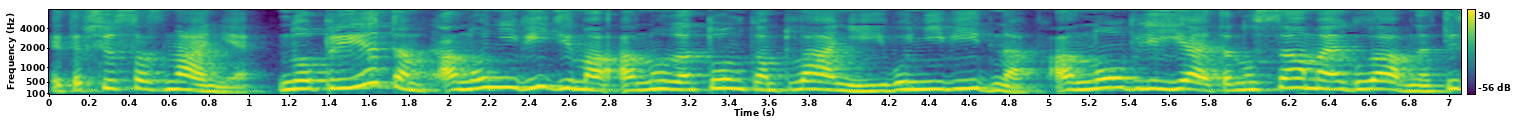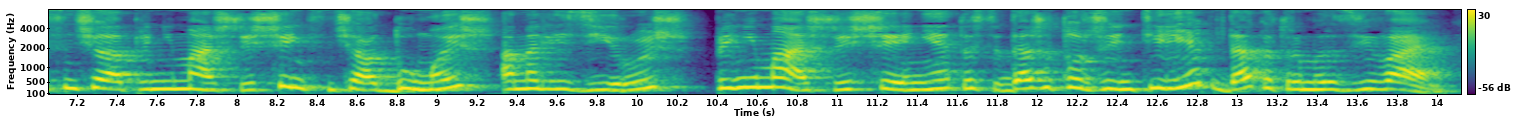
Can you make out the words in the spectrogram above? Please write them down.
это все сознание. Но при этом оно невидимо, оно на тонком плане, его не видно, оно влияет, оно самое главное. Ты сначала принимаешь решение, сначала думаешь, анализируешь, принимаешь решение, то есть даже тот же интеллект, да, который мы развиваем,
